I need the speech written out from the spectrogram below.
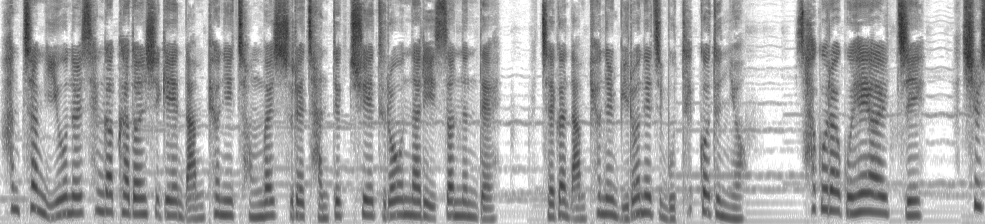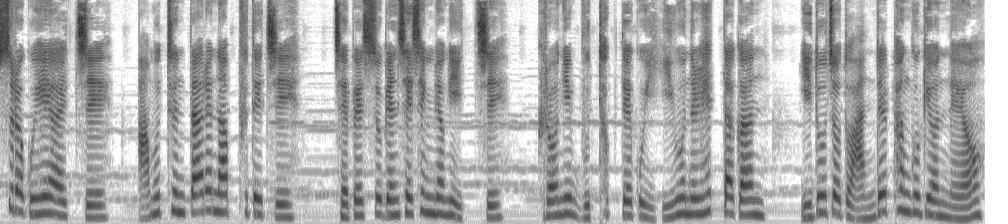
한참 이혼을 생각하던 시기에 남편이 정말 술에 잔뜩 취해 들어온 날이 있었는데 제가 남편을 밀어내지 못했거든요. 사고라고 해야 할지 실수라고 해야 할지 아무튼 딸은 아프대지 제 뱃속엔 새 생명이 있지. 그러니 무턱대고 이혼을 했다간 이도저도 안 될 판국이었네요.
